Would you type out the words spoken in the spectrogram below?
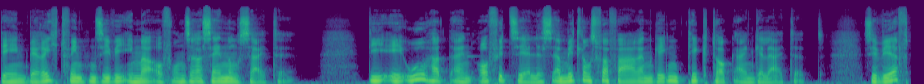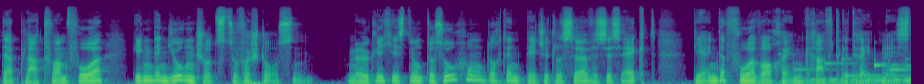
Den Bericht finden Sie wie immer auf unserer Sendungsseite. Die EU hat ein offizielles Ermittlungsverfahren gegen TikTok eingeleitet. Sie wirft der Plattform vor, gegen den Jugendschutz zu verstoßen. Möglich ist die Untersuchung durch den Digital Services Act, der in der Vorwoche in Kraft getreten ist.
